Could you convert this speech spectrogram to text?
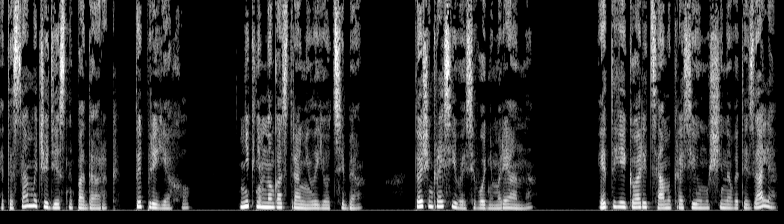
«Это самый чудесный подарок. Ты приехал». Ник немного отстранил ее от себя. «Ты очень красивая сегодня, Марианна». Это ей говорит самый красивый мужчина в этой зале?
